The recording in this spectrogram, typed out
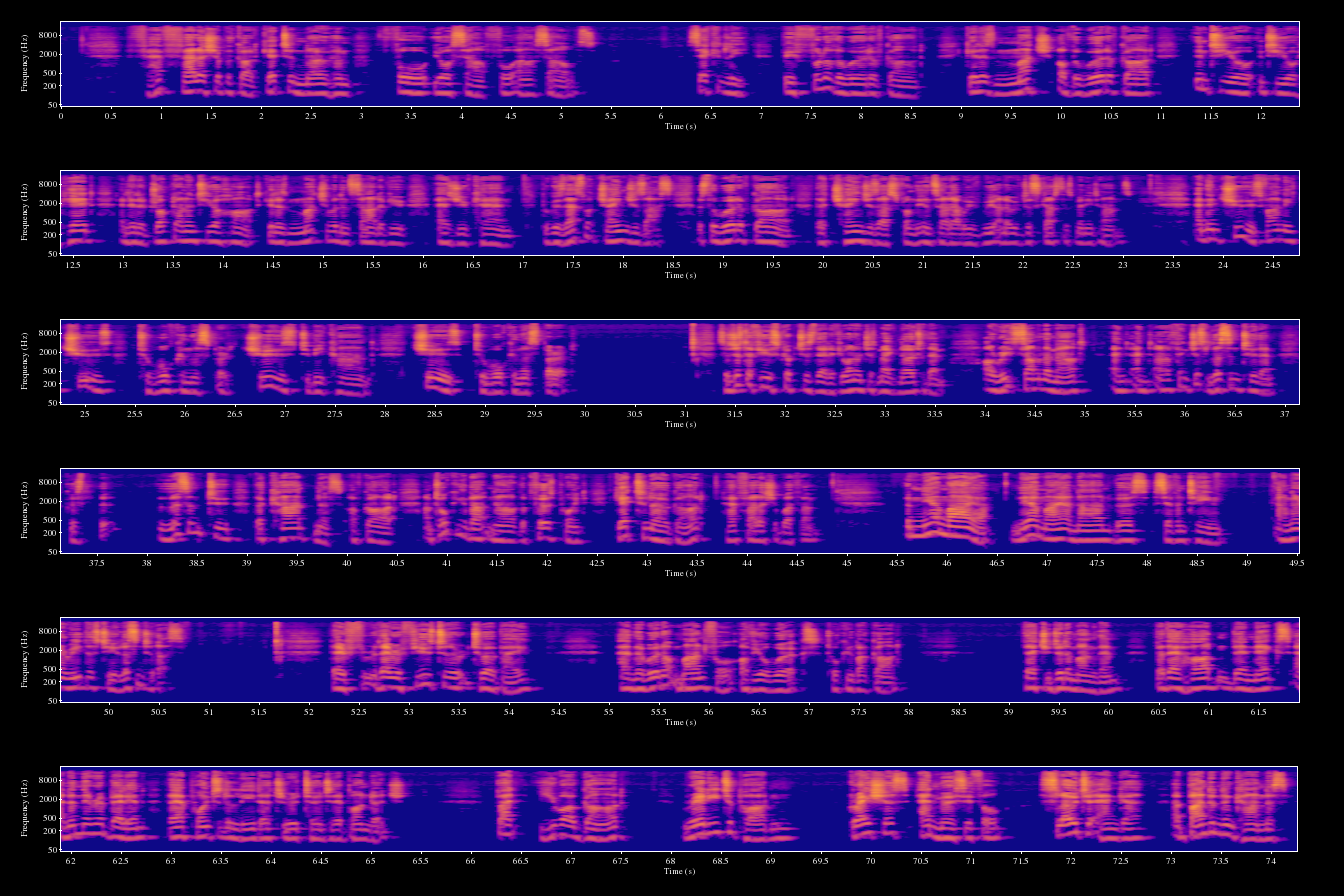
have fellowship with God, get to know Him for yourself, for ourselves. Secondly, be full of the Word of God. Get as much of the Word of God into your into your head and let it drop down into your heart. Get as much of it inside of you as you can, because that's what changes us. It's the Word of God that changes us from the inside out. We've, we, I know we've discussed this many times. And then choose, finally, choose to walk in the Spirit. Choose to be kind. Choose to walk in the Spirit. So, just a few scriptures that, if you want to just make note of them, I'll read some of them out and, and, and I think just listen to them because listen to the kindness of God. I'm talking about now the first point get to know God, have fellowship with Him. In Nehemiah, Nehemiah 9, verse 17, I'm going to read this to you. Listen to this. They, they refused to, to obey, and they were not mindful of your works, talking about God, that you did among them, but they hardened their necks, and in their rebellion they appointed a leader to return to their bondage. But you are God, ready to pardon, gracious and merciful, slow to anger, abundant in kindness,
